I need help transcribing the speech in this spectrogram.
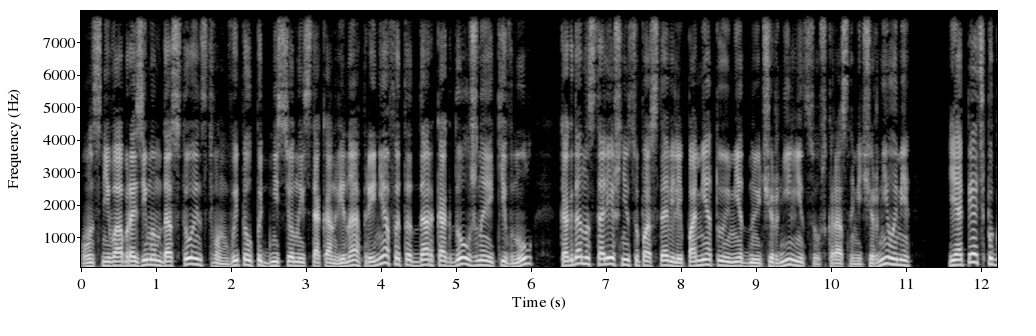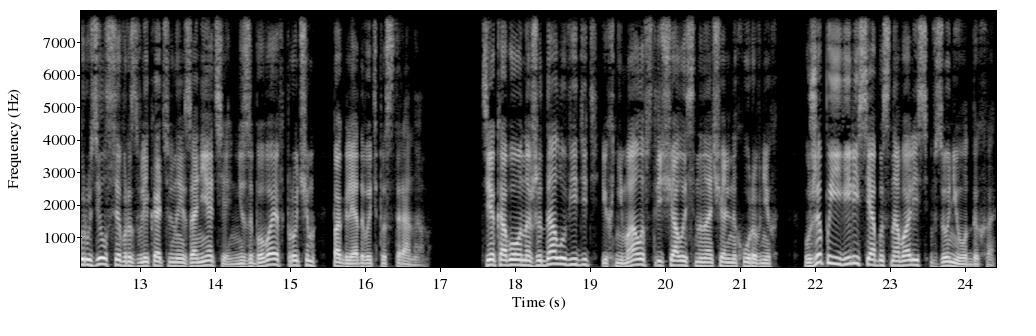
он с невообразимым достоинством выпил поднесенный стакан вина, приняв этот дар как должное, кивнул, когда на столешницу поставили помятую медную чернильницу с красными чернилами и опять погрузился в развлекательные занятия, не забывая, впрочем, поглядывать по сторонам. Те, кого он ожидал увидеть, их немало встречалось на начальных уровнях, уже появились и обосновались в зоне отдыха.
